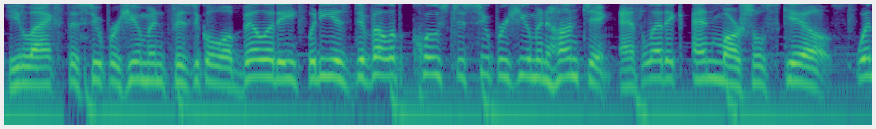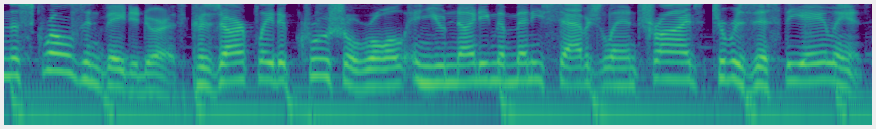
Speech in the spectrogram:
He lacks the superhuman physical ability, but he has developed close to superhuman hunting, athletic, and martial skills. When the Skrulls invaded Earth, Ka-Zar played a crucial role in uniting the many Savage Land tribes to resist the aliens.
